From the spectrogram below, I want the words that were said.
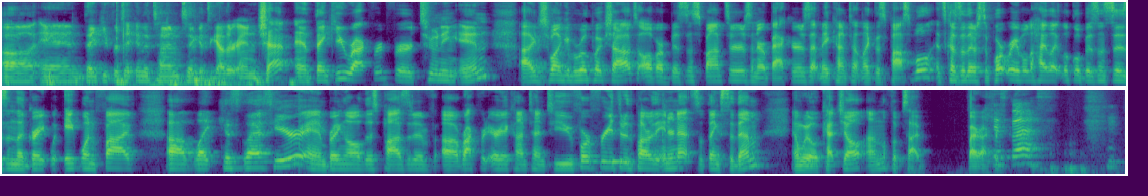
Uh, and thank you for taking the time to get together and chat. And thank you, Rockford, for tuning in. I just want to give a real quick shout out to all of our business sponsors and our backers that make content like this possible. It's because of their support we're able to highlight local businesses in the great 815 uh, like Kiss Glass here and bring all this positive uh, Rockford area content to you for free through the power of the internet. So thanks to them. And we'll catch y'all on the flip side. Bye, Rockford. Kiss Glass.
